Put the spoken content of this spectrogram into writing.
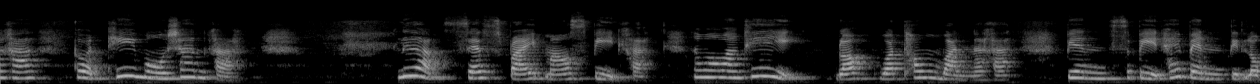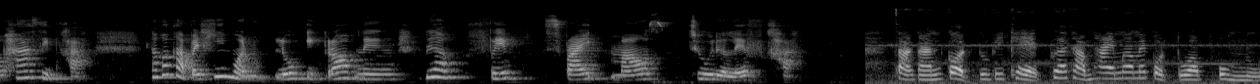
นะคะ กดที่ motion ค่ะ เลือก set sprite mouse speed ค่ะนำมาวางที่บล็อก bottom 1 นะคะ เปลี่ยน speed ให้เป็นติดลบ 50 ค่ะ แล้วก็กลับไปที่หมวด look อีกรอบนึง เลือก flip sprite mouse to the left ค่ะ จากนั้นกด duplicate เพื่อทำให้เมื่อไม่กดตัวปุ่มหนู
